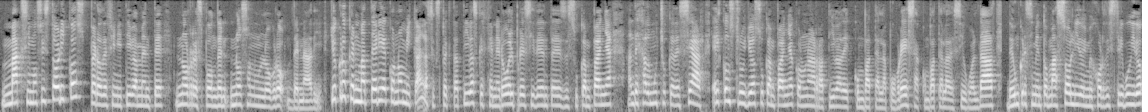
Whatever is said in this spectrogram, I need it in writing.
máximos históricos, pero definitivamente no responden, no son un logro de nadie. Yo creo que en materia económica, las expectativas que generó el presidente desde su campaña han dejado mucho que desear. Él construyó su campaña con una narrativa de combate a la pobreza, combate a la desigualdad, de un crecimiento más sólido y mejor distribuido,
